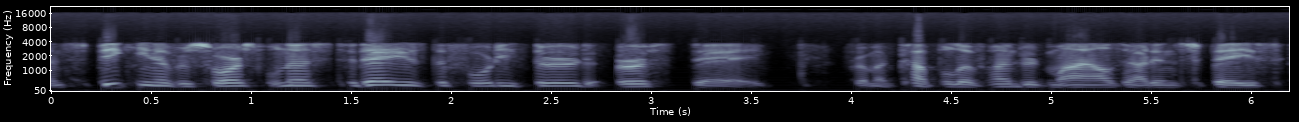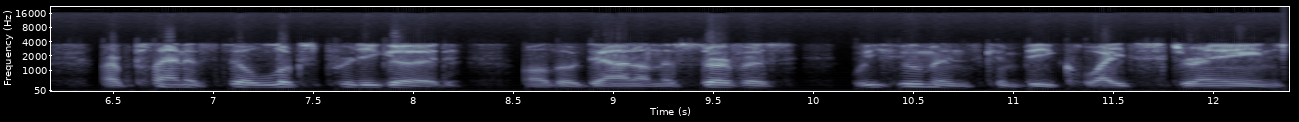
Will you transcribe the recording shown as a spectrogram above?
And speaking of resourcefulness, today is the 43rd Earth Day. From a couple of hundred miles out in space, our planet still looks pretty good, although down on the surface, we humans can be quite strange,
